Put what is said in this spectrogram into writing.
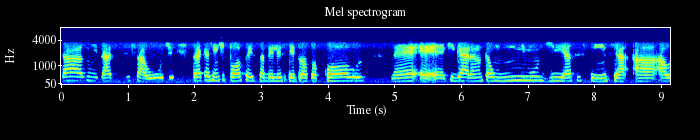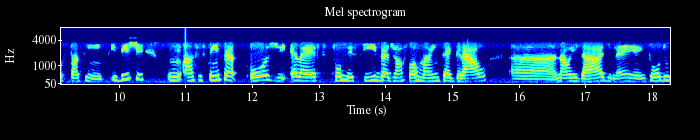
das unidades de saúde, para que a gente possa estabelecer protocolos né, é, é que garantam o mínimo de assistência a, aos pacientes. Existe um, a assistência hoje, ela é fornecida de uma forma integral uh, na unidade, né? Em, todos,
